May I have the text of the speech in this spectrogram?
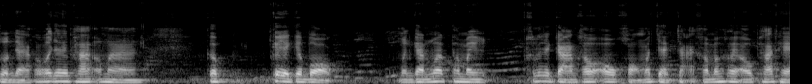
ส่วนใหญ่เขาก็จะให้พระเอามา ก็ก็อยากจะบอกเหมือนกันว่าทำไมข้าราชการเขาเอาของมาแจกจ่ายเขาไม่ค่อยเอาพระแท้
